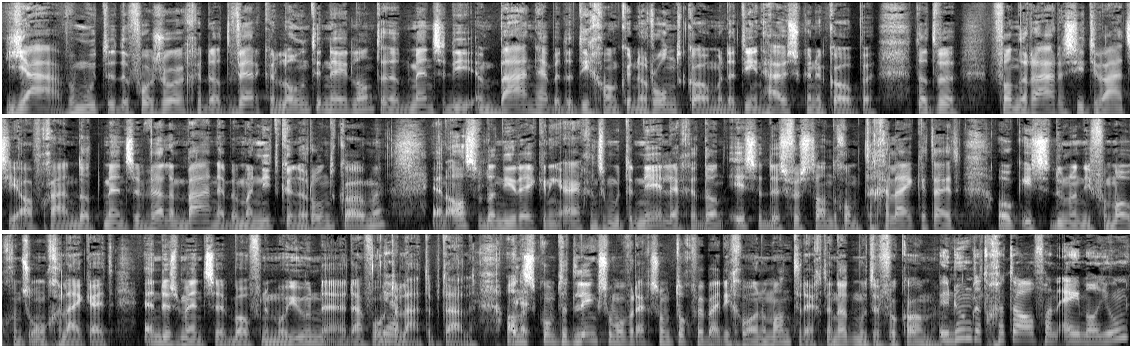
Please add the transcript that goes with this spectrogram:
ja, we moeten ervoor zorgen dat werken loont in Nederland. En dat mensen die een baan hebben, dat die gewoon kunnen rondkomen, dat die een huis kunnen kopen. Dat we van de rare situatie afgaan dat mensen wel een baan hebben, maar niet kunnen rondkomen. En als we dan die rekening ergens moeten neerleggen, dan is het dus verstandig om tegelijkertijd ook iets te doen aan die vermogensongelijkheid. En dus mensen boven een miljoen uh, daarvoor te laten betalen. Anders komt het linksom of rechtsom toch weer bij die gewone man terecht. En dat moeten we voorkomen. U noemt het getal van 1 miljoen.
